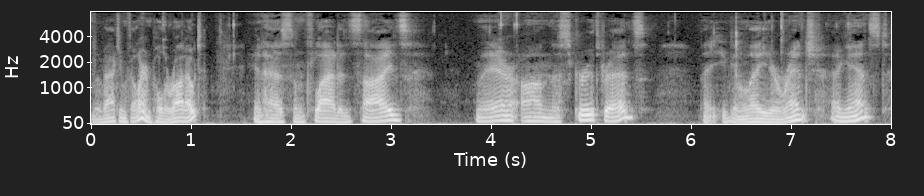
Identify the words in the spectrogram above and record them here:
The vacuum filler and pull the rod out. It has some flatted sides there on the screw threads that you can lay your wrench against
